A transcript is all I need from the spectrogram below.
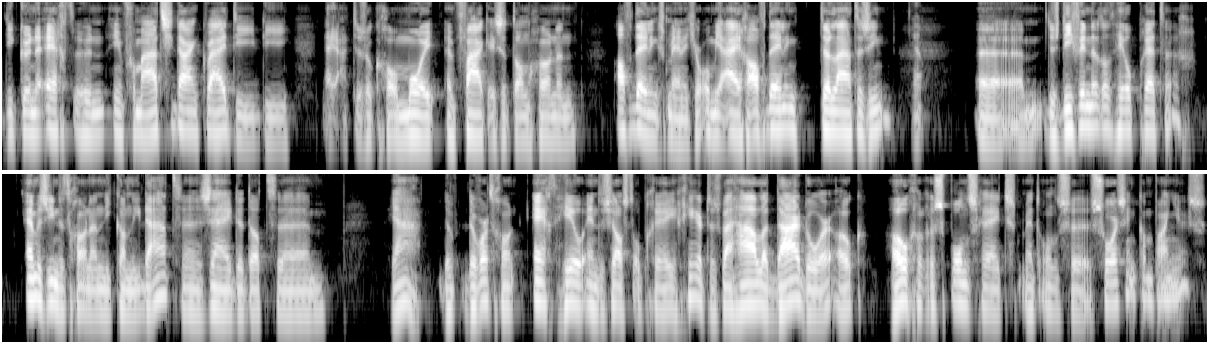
die kunnen echt hun informatie daarin kwijt. Die, die, nou ja, het is ook gewoon mooi. En vaak is het dan gewoon een afdelingsmanager om je eigen afdeling te laten zien. Ja. Ehm, dus die vinden dat heel prettig. En we zien het gewoon aan die kandidaatzijde dat ehm, ja, er wordt gewoon echt heel enthousiast op gereageerd. Dus wij halen daardoor ook hoge response rates met onze sourcingcampagnes.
